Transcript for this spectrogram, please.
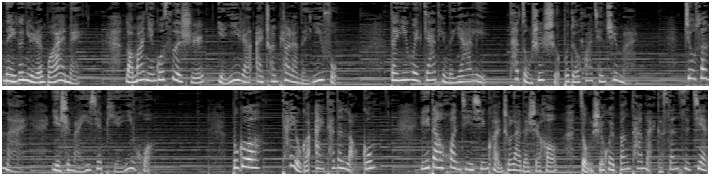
哪个女人不爱美？老妈年过四十，也依然爱穿漂亮的衣服，但因为家庭的压力，她总是舍不得花钱去买，就算买，也是买一些便宜货。不过，她有个爱她的老公，一到换季新款出来的时候，总是会帮她买个三四件。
